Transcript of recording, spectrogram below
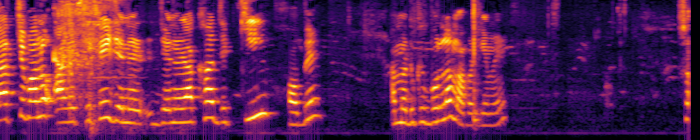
তার চেয়ে ভালো আগে থেকেই জেনে জেনে রাখা যে কি হবে। আমরা ঢুকে বললাম আবার গেমে সো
